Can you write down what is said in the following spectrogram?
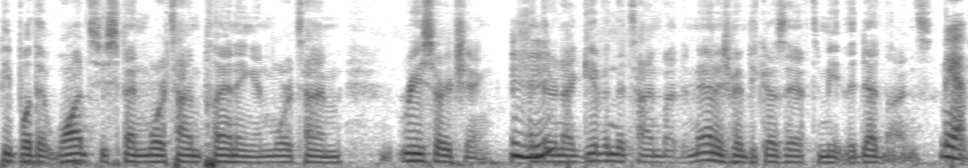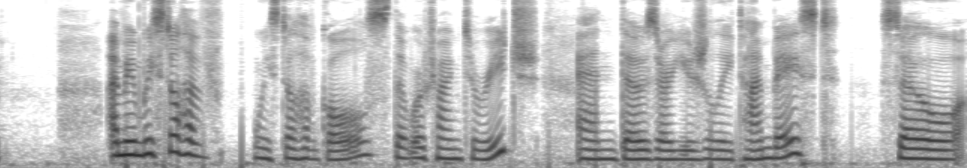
people that want to spend more time planning and more time researching, Mhm. and they're not given the time by the management because they have to meet the deadlines. Yeah. I mean, we still have we still have goals that we're trying to reach, and those are usually time based. So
